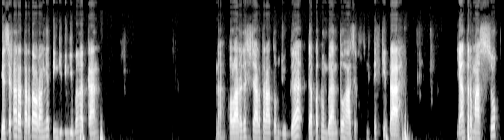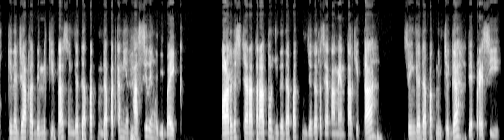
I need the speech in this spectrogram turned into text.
biasanya kan rata-rata orangnya tinggi-tinggi banget kan. Olahraga secara teratur juga dapat membantu hasil kognitif kita, yang termasuk kinerja akademik kita sehingga dapat mendapatkan hasil yang lebih baik olahraga secara teratur juga dapat menjaga kesehatan mental kita sehingga dapat mencegah depresi.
